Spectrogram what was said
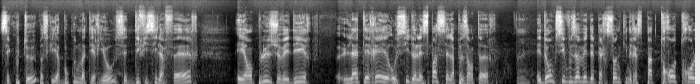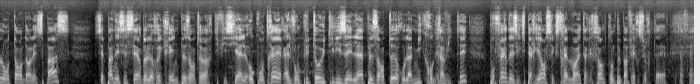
C'est coûteux parce qu'il y a beaucoup de matériaux, c'est difficile à faire. Et en plus, je vais dire, l'intérêt aussi de l'espace, c'est la pesanteur. Ouais. Et donc, si vous avez des personnes qui ne restent pas trop, trop longtemps dans l'espace, c'est pas nécessaire de leur recréer une pesanteur artificielle. Au contraire, elles vont plutôt utiliser l'impesanteur ou la microgravité pour faire des expériences extrêmement intéressantes qu'on ne peut pas faire sur Terre. Tout à fait.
